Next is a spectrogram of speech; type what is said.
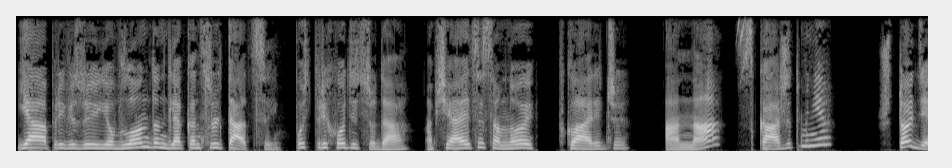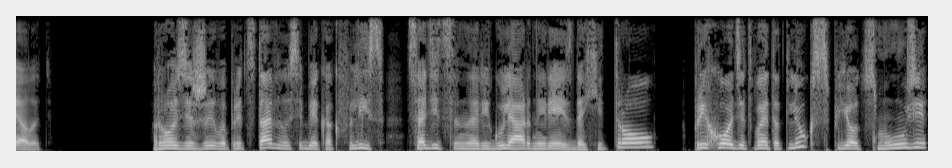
Я привезу ее в Лондон для консультаций. Пусть приходит сюда, общается со мной в Кларидже. Она скажет мне, что делать? Рози живо представила себе, как Флис садится на регулярный рейс до Хитроу, приходит в этот люкс, пьет смузи,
